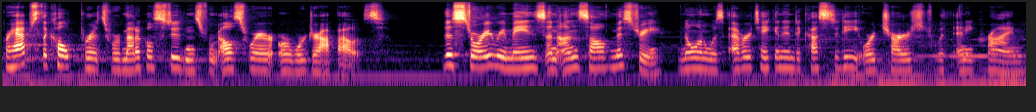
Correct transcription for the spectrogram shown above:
Perhaps the culprits were medical students from elsewhere or were dropouts. This story remains an unsolved mystery. No one was ever taken into custody or charged with any crime.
